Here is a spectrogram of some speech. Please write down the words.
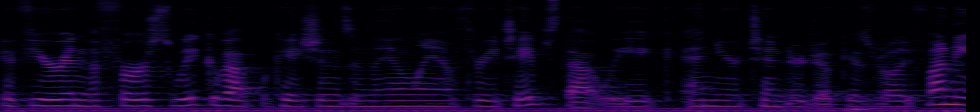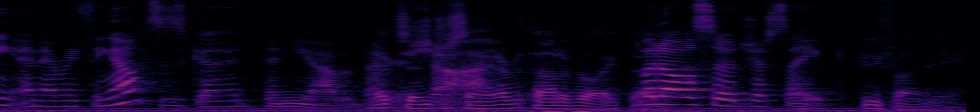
if you're in the first week of applications and they only have three tapes that week, and your Tinder joke is really funny and everything else is good, then you have a better That's interesting. I never thought of it like that. But also just like be funny.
